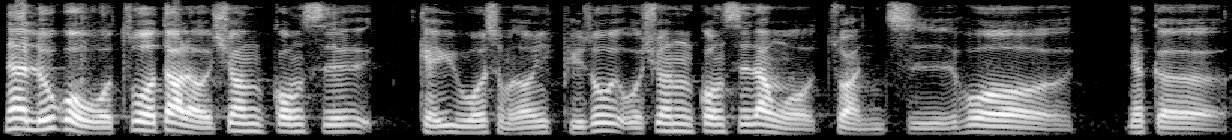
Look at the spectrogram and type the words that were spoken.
那如果我做到了，我希望公司。给予我什么东西？比如说，我希望公司让我转职或那个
